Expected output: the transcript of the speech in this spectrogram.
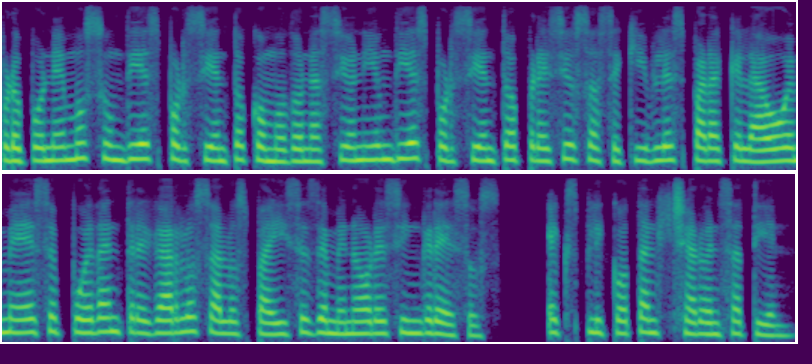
proponemos un 10% como donación y un 10% a precios asequibles para que la OMS pueda entregarlos a los países de menores ingresos, explicó Tanjaro en.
